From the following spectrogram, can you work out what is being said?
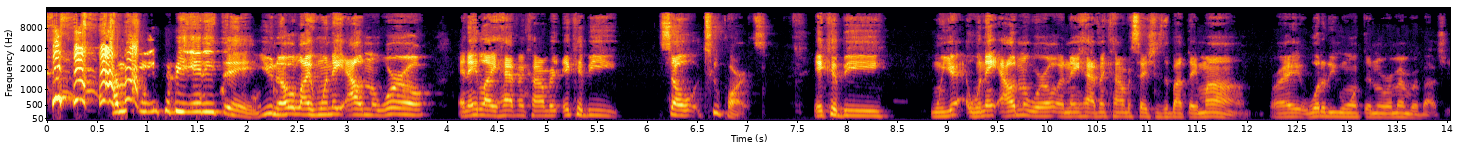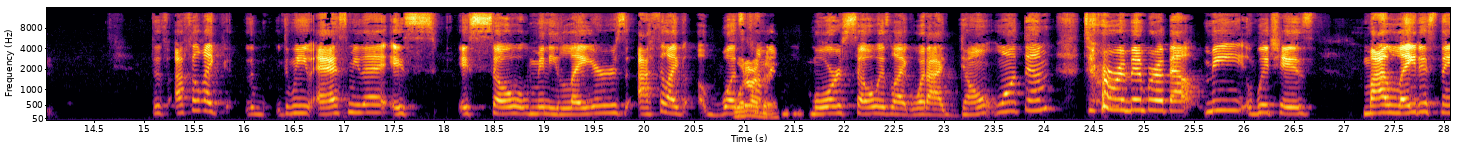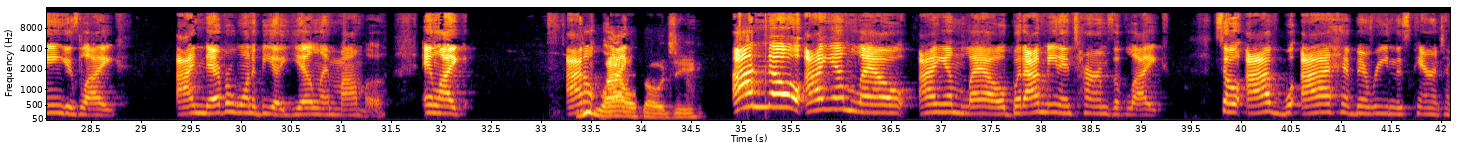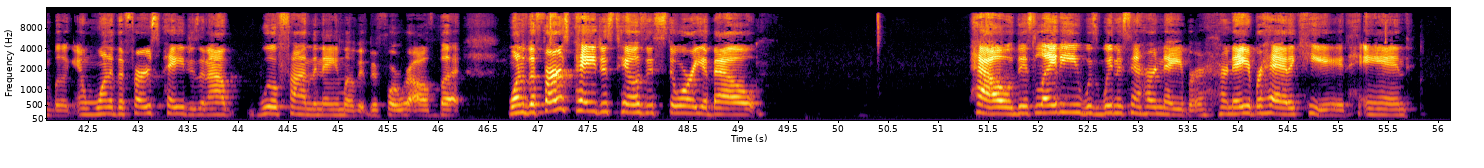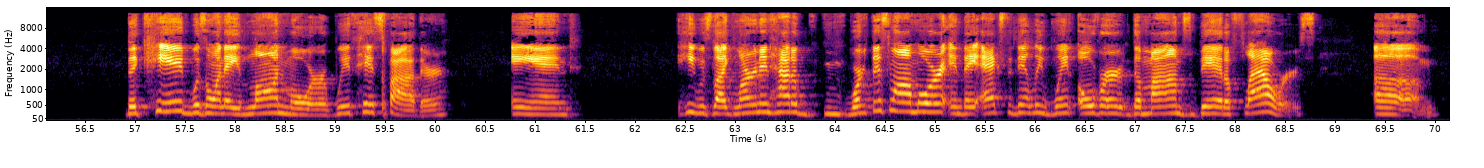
I mean, it could be anything, you know, like when they out in the world and they like having conversation. It could be so two parts. It could be when you're when they out in the world and they having conversations about their mom, right? What do you want them to remember about you? I feel like when you ask me that, it's it's so many layers. I feel like what's what coming more so is like what I don't want them to remember about me, which is my latest thing is like I never want to be a yelling mama. And like I don't loud like, though, G. I know I am loud. I am loud, but I mean in terms of like so I've I have been reading this parenting book, and one of the first pages, and I will find the name of it before we're off. But one of the first pages tells this story about how this lady was witnessing her neighbor. Her neighbor had a kid, and the kid was on a lawnmower with his father, and he was like learning how to work this lawnmower, and they accidentally went over the mom's bed of flowers. Um,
